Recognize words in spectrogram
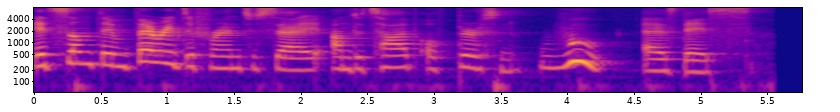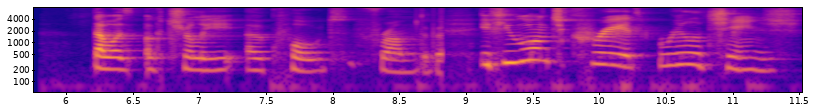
It's something very different to say, I'm the type of person who has this. That was actually a quote from the book. If you want to create real change,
